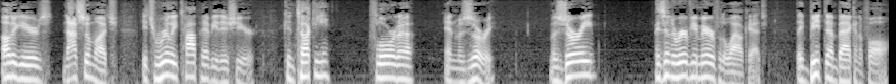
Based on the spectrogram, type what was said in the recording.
Other years, not so much. It's really top heavy this year. Kentucky, Florida, and Missouri. Missouri is in the rearview mirror for the Wildcats. They beat them back in the fall.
